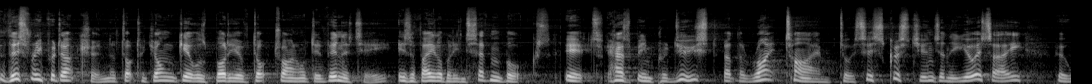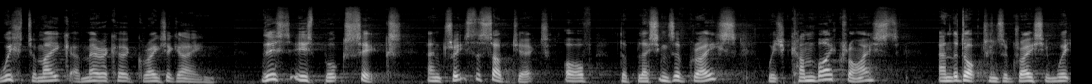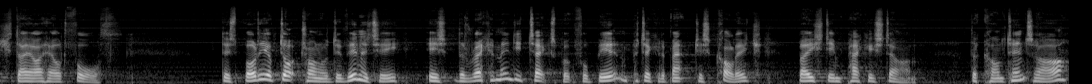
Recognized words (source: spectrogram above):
This reproduction of Dr. John Gill's body of doctrinal divinity is available in seven books. It has been produced at the right time to assist Christians in the USA who wish to make America great again. This is book six and treats the subject of the blessings of grace which come by Christ and the doctrines of grace in which they are held forth. This body of doctrinal divinity is the recommended textbook for Bierton Particular Baptist College based in Pakistan. The contents are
